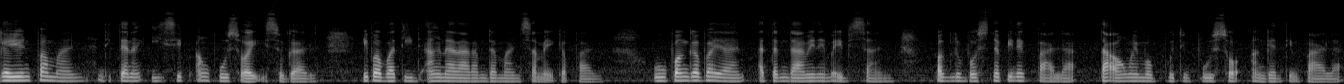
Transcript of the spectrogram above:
Gayunpaman, dikta ng isip ang puso ay isugal. Ipabatid ang nararamdaman sa may kapal. Upang gabayan at damdamin ay maibisan, paglubos na pinagpala, taong may mabuting puso ang gantimpala.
